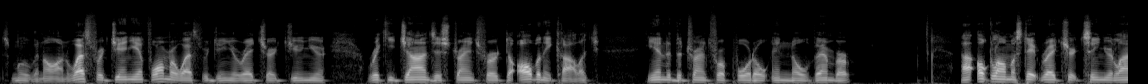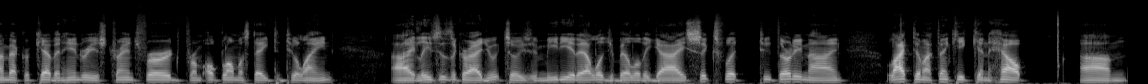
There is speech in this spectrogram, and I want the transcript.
He's moving on. West Virginia, former West Virginia redshirt junior Ricky Johns is transferred to Albany College. He entered the transfer portal in November. Uh, Oklahoma State redshirt senior linebacker Kevin Hendry is transferred from Oklahoma State to Tulane. Uh, he leaves as a graduate, so he's an immediate eligibility guy. Six foot, two thirty nine. Liked him. I think he can help um,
